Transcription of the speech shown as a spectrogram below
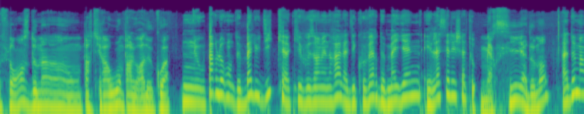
Florence. Demain, on partira où? On parlera de quoi? Nous parlerons de Baludique, qui vous emmènera à la découverte de Mayenne et Lassay-les-Châteaux. Merci, à demain. À demain.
